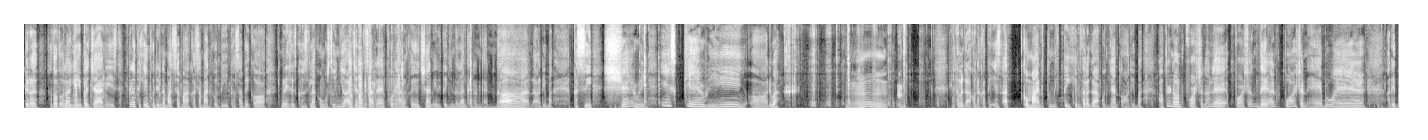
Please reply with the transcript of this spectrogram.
Pero sa totoo lang yung iba dyan is, pinatikim ko din naman sa mga kasamaan ko dito. Sabi ko, minisis ko sila kung gusto nyo, andyan lang sa rep, kung lang kayo dyan, initin nyo na lang, ganon ganon. O, di ba? Kasi sharing is caring. O, di ba? Mm. Di talaga ako nakatiis at kumain at tumitikim talaga ako niyan. O, di ba? After nun, portion uli, portion there, and portion everywhere. O, di ba?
